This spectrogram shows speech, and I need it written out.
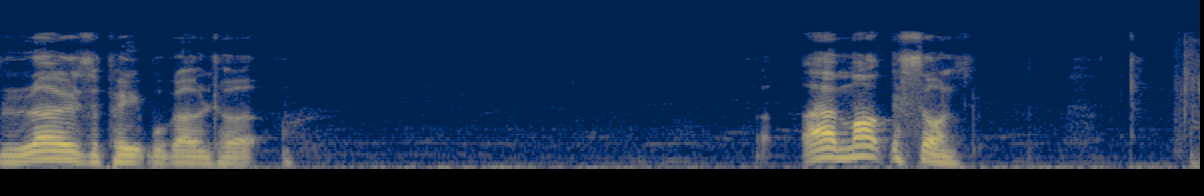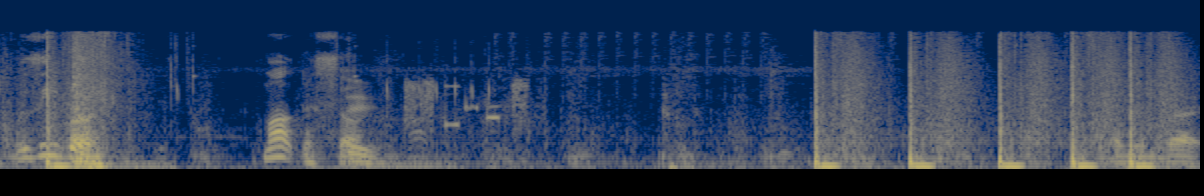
Loads of people going to it. Ah, Marcus on. What's he doing? Marcus on. Coming back.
